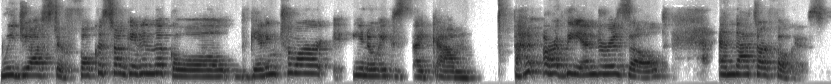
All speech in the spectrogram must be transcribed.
we just are focused on getting the goal getting to our you know ex, like um are the end result and that's our focus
